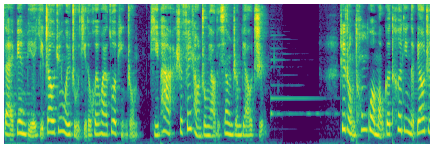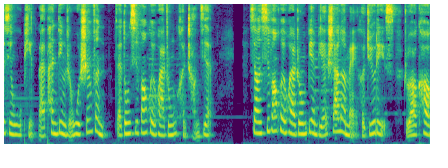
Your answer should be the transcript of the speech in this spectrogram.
在辨别以昭君为主题的绘画作品中，琵琶是非常重要的象征标志。这种通过某个特定的标志性物品来判定人物身份，在东西方绘画中很常见。像西方绘画中辨别莎乐美和 Judith 主要靠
